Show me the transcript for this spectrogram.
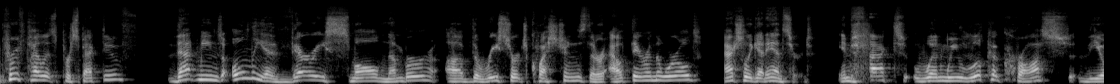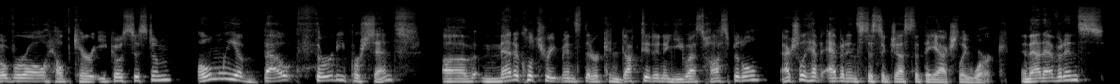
Proof Pilot's perspective, that means only a very small number of the research questions that are out there in the world actually get answered. In fact, when we look across the overall healthcare ecosystem, only about 30% of medical treatments that are conducted in a US hospital actually have evidence to suggest that they actually work. And that evidence,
